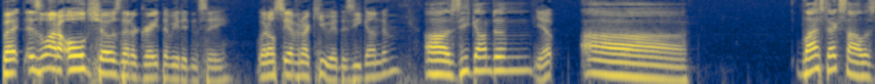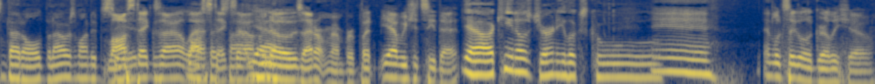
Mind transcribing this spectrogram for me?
but there's a lot of old shows that are great that we didn't see. What else do you have in our queue? The Z Gundam. Uh, Z Gundam. Yep. Uh, Last Exile isn't that old, but I always wanted to see Lost it. Exile. Lost Last Exile, Exile. yeah. Who knows? I don't remember. But yeah, we should see that. Yeah, Akino's Journey looks cool. Eh, it looks like a little girly show.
